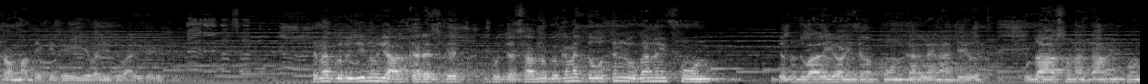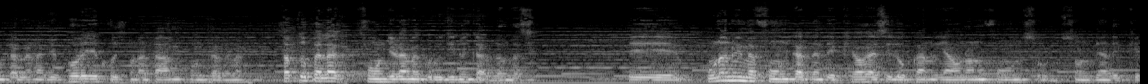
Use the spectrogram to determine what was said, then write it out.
ਟਰਾਮਾ ਦੇ ਕੇ ਗਈ ਇਹ ਵਾਲੀ ਦੀਵਾਲੀ ਜਿਹੜੀ ਸੀ। ਤੇ ਮੈਂ ਗੁਰੂ ਜੀ ਨੂੰ ਯਾਦ ਕਰ ਰਿਹਾ ਸੀ ਗੁੱਜਰ ਸਾਹਿਬ ਨੂੰ, ਕਿਉਂਕਿ ਮੈਂ ਦੋ ਤਿੰਨ ਲੋਕਾਂ ਨੂੰ ਹੀ ਫੋਨ ਜਦੋਂ ਦੀਵਾਲੀ ਆਉਣੀ ਤੇ ਮੈਂ ਫੋਨ ਕਰ ਲੈਣਾ, ਜੇ ਉਦਾਸ ਹੋਣਾ ਤਾਂ ਵੀ ਫੋਨ ਕਰ ਲੈਣਾ, ਜੇ ਥੋੜੇ ਜਿਹਾ ਖੁਸ਼ ਹੋਣਾ ਤਾਂ ਵੀ ਫੋਨ ਕਰ ਲੈਣਾ। ਸਭ ਤੋਂ ਪਹਿਲਾਂ ਫੋਨ ਜਿਹੜਾ ਮੈਂ ਗੁਰੂ ਜੀ ਨੂੰ ਹੀ ਕਰਦਾ ਹੁੰਦਾ ਸੀ। ਤੇ ਉਹਨਾਂ ਨੂੰ ਹੀ ਮੈਂ ਫੋਨ ਕਰਦਿਆਂ ਦੇਖਿਆ ਹੋਇਆ ਸੀ, ਲੋਕਾਂ ਨੂੰ ਜਾਂ ਉਹਨਾਂ ਨੂੰ ਫੋਨ ਸੁਣ- ਸੁਣਦਿਆਂ ਦੇਖੇ,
